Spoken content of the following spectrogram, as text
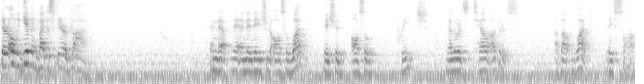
that are only given by the Spirit of God. And, that, and they should also what? They should also preach. In other words, tell others about what they saw.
